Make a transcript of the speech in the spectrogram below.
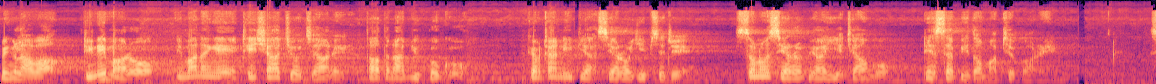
မင်္ဂလာပါဒီနေ့မှာတော့မြန်မာနိုင်ငံရဲ့ထင်ရှားကျော်ကြားတဲ့သာသနာပြုပုဂ္ဂိုလ်ကမ္ဘာနီးပြဆရာတော်ကြီးဖြစ်တဲ့ဆွန်လွန်ဆရာတော်ဘုရားကြီးအကြောင်းကိုတင်ဆက်ပေးတော့မှာဖြစ်ပါတယ်ဆ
